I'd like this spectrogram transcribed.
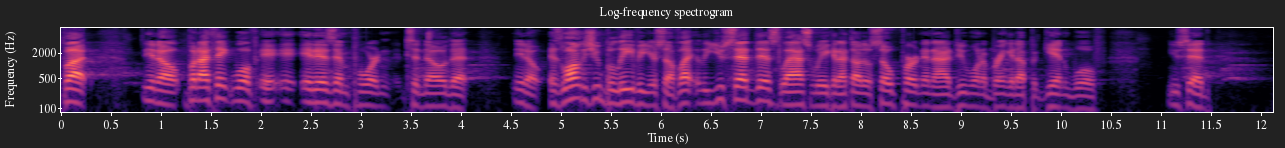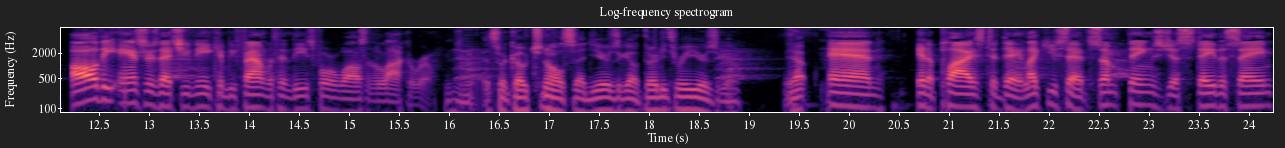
but you know, but I think Wolf, it, it, it is important to know that you know, as long as you believe in yourself, like you said this last week, and I thought it was so pertinent. And I do want to bring it up again, Wolf. You said all the answers that you need can be found within these four walls of the locker room. That's what Coach Noll said years ago, 33 years ago. Yep. and it applies today. Like you said, some things just stay the same.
